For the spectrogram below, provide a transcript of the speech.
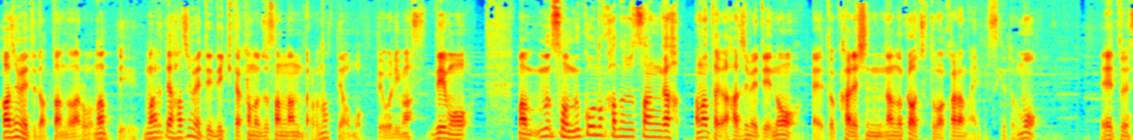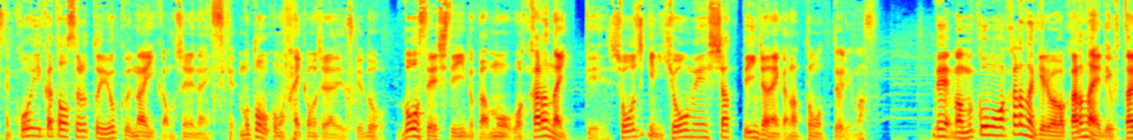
初めてだったんだろうなっていう、生まれて初めてできた彼女さんなんだろうなって思っております。でも、まあ、その向こうの彼女さんが、あなたが初めての、えっ、と、彼氏なのかはちょっとわからないですけども、えっ、とですね、こういう言い方をすると良くないかもしれないですけど、元も子もないかもしれないですけど、どう接していいのかもうわからないって正直に表明しちゃっていいんじゃないかなと思っております。で、まあ、向こうもわからなければわからないで、二人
